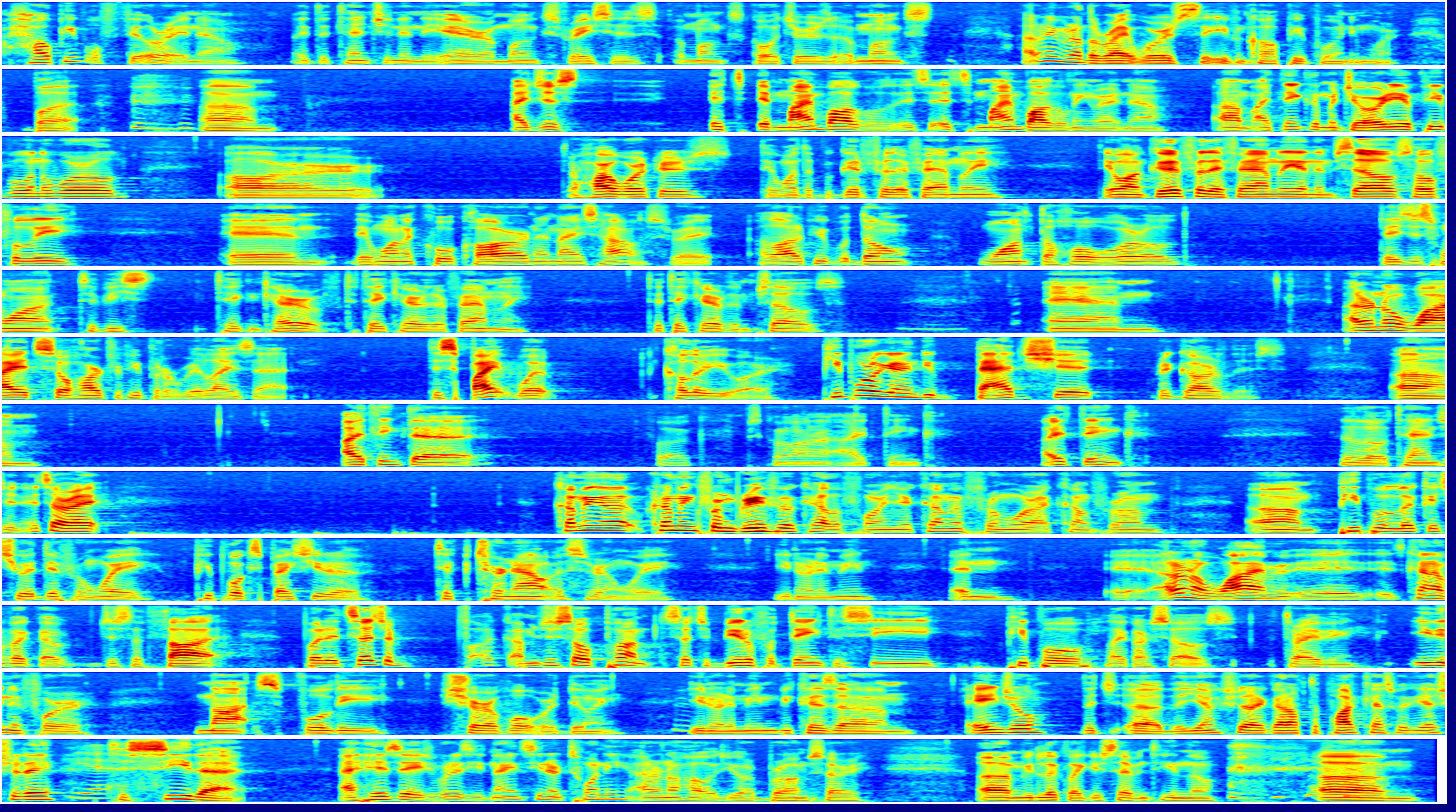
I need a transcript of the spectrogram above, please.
how people feel right now, like the tension in the air amongst races, amongst cultures, amongst I don't even know the right words to even call people anymore. But um, I just it it mind boggles. It's it's mind boggling right now. Um, I think the majority of people in the world are they're hard workers. They want to be good for their family. They want good for their family and themselves, hopefully, and they want a cool car and a nice house. Right? A lot of people don't want the whole world. They just want to be taken care of, to take care of their family, to take care of themselves. And I don't know why it's so hard for people to realize that. Despite what color you are, people are going to do bad shit regardless. Um, I think that, fuck, what's going on? I think. I think. A little tangent. It's all right. Coming up, coming from Greenfield, California, coming from where I come from, um, people look at you a different way. People expect you to to turn out a certain way. You know what I mean? And eh, I don't know why. I mean, it, it's kind of like a just a thought, but it's such a fuck. I'm just so pumped. Such a beautiful thing to see people like ourselves thriving, even if we're not fully sure of what we're doing. You know what I mean? Because um, Angel, the uh, the youngster that I got off the podcast with yesterday, Yeah. to see that at his age, what is he, 19 or 20? I don't know how old you are, bro. I'm sorry. Um, you look like you're 17 though. um,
